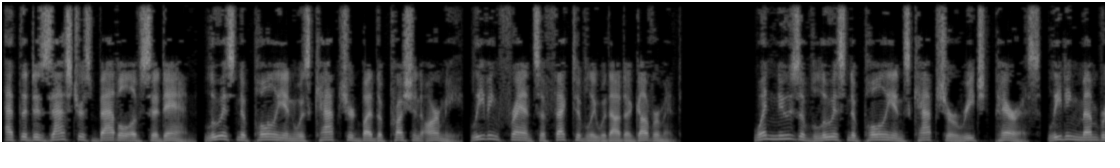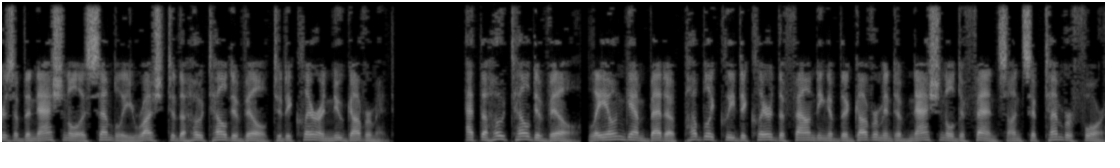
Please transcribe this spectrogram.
At the disastrous Battle of Sedan, Louis Napoleon was captured by the Prussian army, leaving France effectively without a government. When news of Louis Napoleon's capture reached Paris, leading members of the National Assembly rushed to the Hôtel de Ville to declare a new government. At the Hôtel de Ville, Léon Gambetta publicly declared the founding of the Government of National Defense on September 4,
